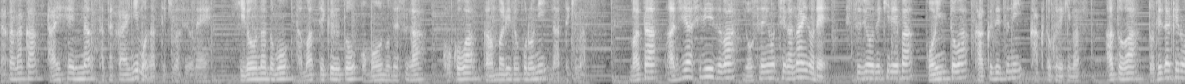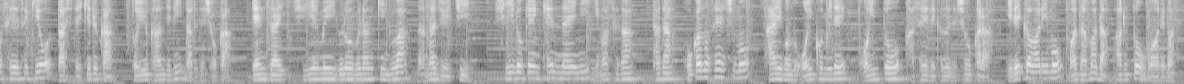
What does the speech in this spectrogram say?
なかなか大変な戦いにもなってきますよね。疲労なども溜まってくると思うのですが、ここは頑張りどころになってきます。また、アジアシリーズは予選落ちがないので、出場できればポイントは確実に獲得できます。あとは、どれだけの成績を出していけるかという感じになるでしょうか。現在、CME グローブランキングは71位。シード権圏内にいますが、ただ他の選手も最後の追い込みでポイントを稼いでくるでしょうから、入れ替わりもまだまだあると思われます。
